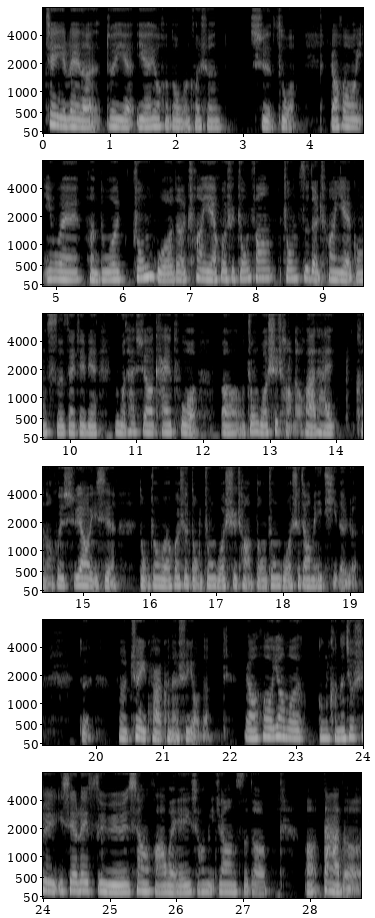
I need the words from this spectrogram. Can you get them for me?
这一类的对也也有很多文科生去做。然后，因为很多中国的创业或者是中方中资的创业公司在这边，如果他需要开拓呃中国市场的话，他可能会需要一些懂中文或者是懂中国市场、懂中国社交媒体的人。对，嗯，这一块可能是有的。然后，要么嗯，可能就是一些类似于像华为、小米这样子的呃大的，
